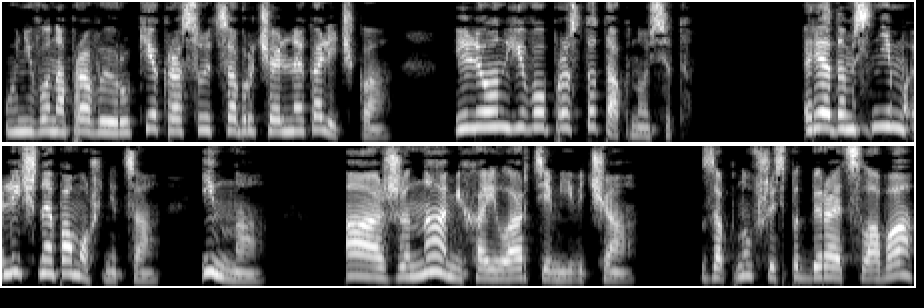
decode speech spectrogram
У него на правой руке красуется обручальное колечко. Или он его просто так носит? Рядом с ним личная помощница, Инна. А жена Михаила Артемьевича, запнувшись, подбирает слова,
